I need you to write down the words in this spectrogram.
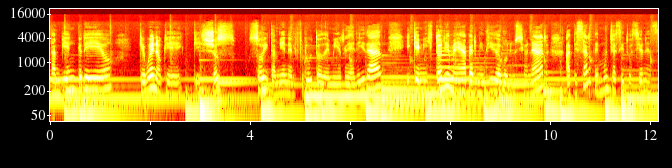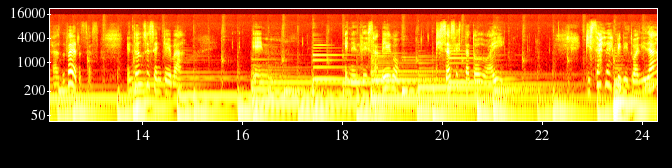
también creo que bueno, que, que yo soy también el fruto de mi realidad y que mi historia me ha permitido evolucionar a pesar de muchas situaciones adversas. Entonces, ¿en qué va? En, en el desapego. Quizás está todo ahí. Quizás la espiritualidad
